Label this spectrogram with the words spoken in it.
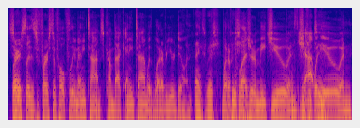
Seriously, this is the first of hopefully many times. Come back anytime with whatever you're doing. Thanks, Rich. What a pleasure it. to meet you and Nice chat you with too. you and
